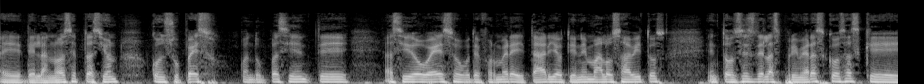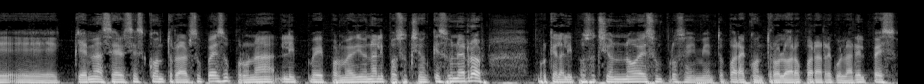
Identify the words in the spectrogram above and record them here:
eh, de la no aceptación con su peso. Cuando un paciente ha sido obeso de forma hereditaria o tiene malos hábitos, entonces de las primeras cosas que eh, quieren hacerse es controlar su peso por, una, eh, por medio de una liposucción, que es un error, porque la liposucción no es un procedimiento para controlar o para regular el peso,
